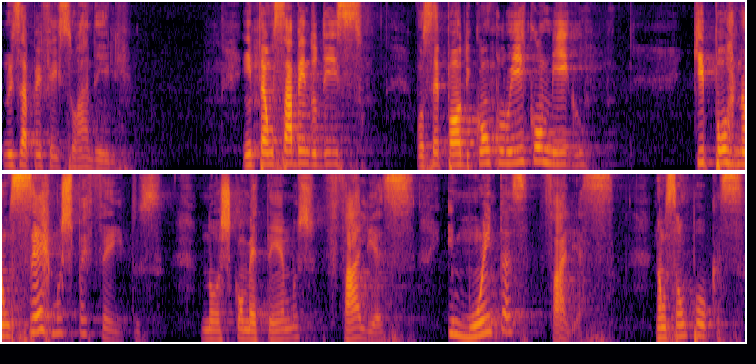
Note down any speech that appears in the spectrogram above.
nos aperfeiçoar nele. Então, sabendo disso, você pode concluir comigo que por não sermos perfeitos, nós cometemos falhas e muitas falhas. Não são poucas.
